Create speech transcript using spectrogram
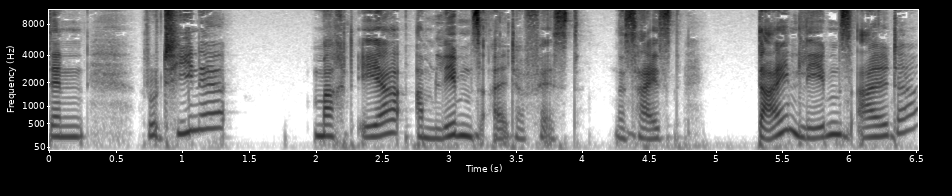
Denn Routine macht er am Lebensalter fest. Das heißt, dein Lebensalter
